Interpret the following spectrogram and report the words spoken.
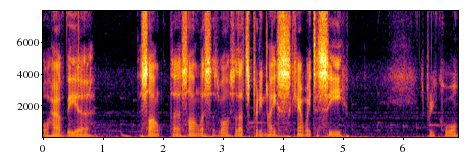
We'll have the uh, the song the song list as well. So that's pretty nice. Can't wait to see. It's pretty cool.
